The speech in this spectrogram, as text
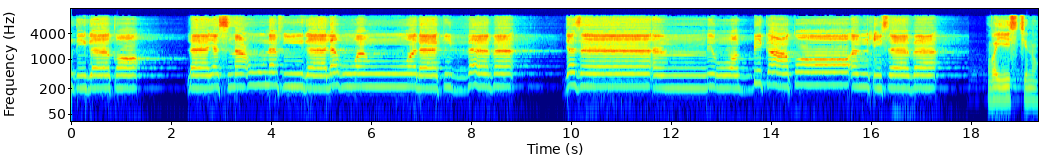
دهاقا لا يسمعون فيها لغوا ولا كذابا جزاء من ربك عطاء حسابا Воистину,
